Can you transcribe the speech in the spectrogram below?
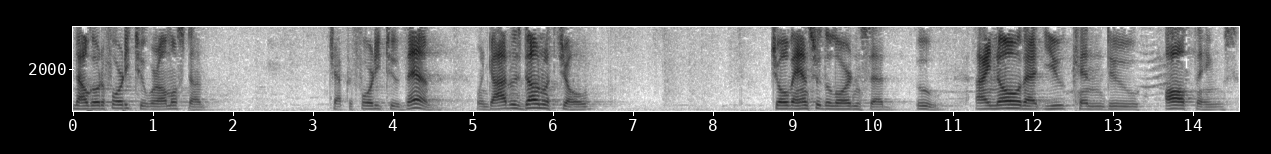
Now go to 42. We're almost done. Chapter 42. Then, when God was done with Job, Job answered the Lord and said, Ooh, I know that you can do all things,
